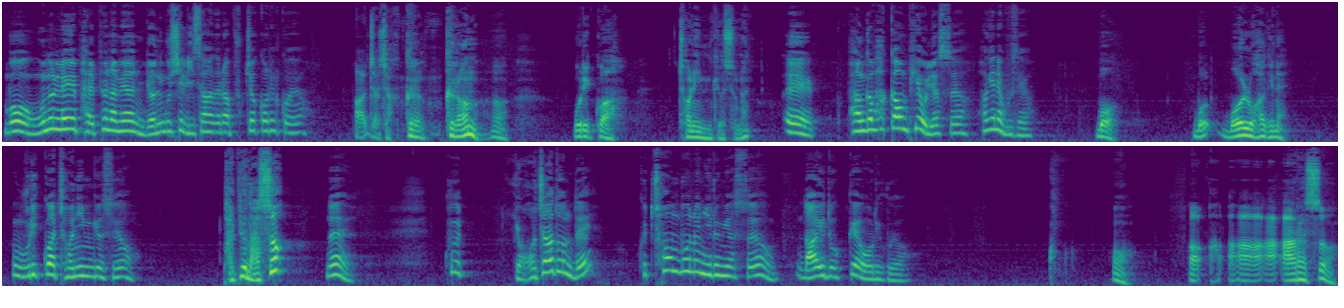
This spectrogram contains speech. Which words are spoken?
뭐 오늘 내일 발표나면 연구실 이사하느라 북적거릴 거예요. 아, 저, 저, 그럼, 그럼, 어, 우리 과 전임 교수는? 네, 방금 학과원 피해 올렸어요. 확인해 보세요. 뭐, 뭐, 뭘 확인해? 우리 과 전임 교수요. 발표 났어? 네. 그 여자던데? 그 처음 보는 이름이었어요. 나이도 꽤 어리고요. 어, 아, 아, 아, 아, 알았어.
